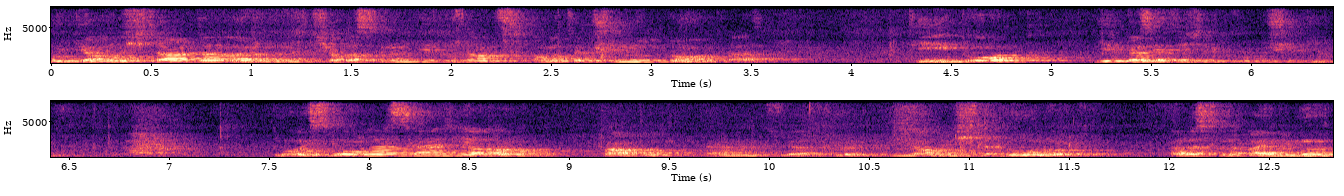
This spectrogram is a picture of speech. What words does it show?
o yanlışlardan arınma çabasının bir uzantısı. Ama tabii şunu unutmamak lazım. Teyit o bir gazetecilik kuruluşu değil. Dolayısıyla onlar sadece yalan, pardon hemen düzeltiyorum, yanlışla doğru arasında ayrımı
